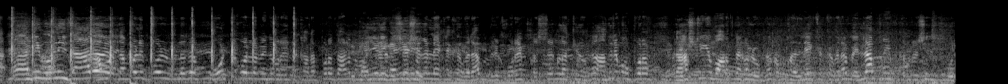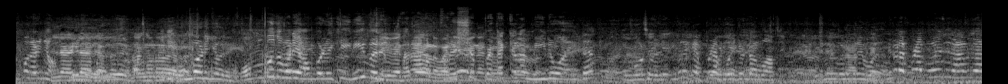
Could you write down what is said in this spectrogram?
അപ്പോൾ നമ്മളിപ്പോൾ ഉള്ളത് പോട്ട് കൊല്ലം എന്ന് പറയുന്ന കടപ്പുറത്താണ്. വിശേഷങ്ങളിലേക്കൊക്കെ വരാം. ഒരു കുറെ പ്രശ്നങ്ങളൊക്കെ ഉണ്ട്. അതിനുമപ്പുറം രാഷ്ട്രീയ വാർത്തകളുണ്ട്. നമുക്ക് അതിലേക്കൊക്കെ വരാം. എല്ലാ പ്രിയപ്പെട്ട പ്രേക്ഷകർക്കും കഴിഞ്ഞോ? ഒമ്പത് മണി ആകുമ്പോഴേക്ക് ഇനി വരും. ഫ്രഷ് പിടക്കണ മീനുമായിട്ട്. ഇവരൊക്കെ എപ്പോഴാ പോയിട്ടുണ്ടാവുക? നിങ്ങൾ എപ്പോഴാ പോയത് രാവിലെ?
